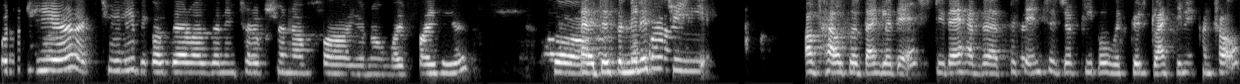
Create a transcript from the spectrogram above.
couldn't hear actually because there was an interruption of, uh, you know, Wi-Fi here. So uh, does the so Ministry far, of Health of Bangladesh, do they have the percentage of people with good glycemic control?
